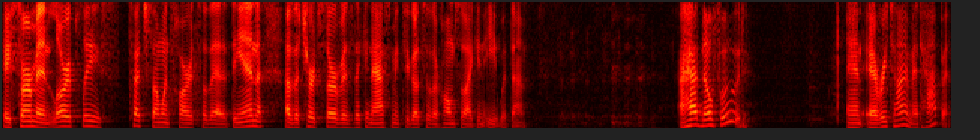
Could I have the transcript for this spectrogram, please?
a sermon, Lord, please touch someone's heart so that at the end of the church service, they can ask me to go to their home so I can eat with them. I had no food. And every time it happened.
